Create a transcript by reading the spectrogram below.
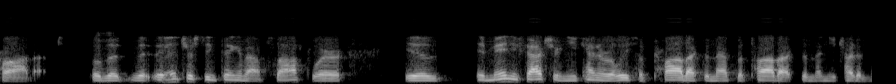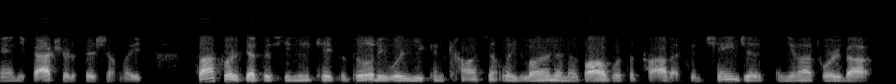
product. So the, the, the interesting thing about software is in manufacturing, you kind of release a product and that's a product, and then you try to manufacture it efficiently. Software's got this unique capability where you can constantly learn and evolve with the product and change it, and you don't have to worry about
